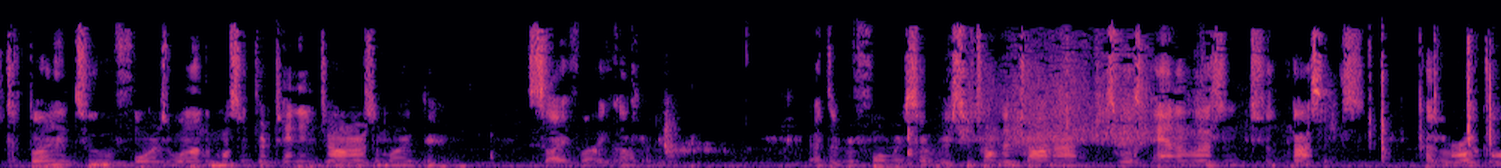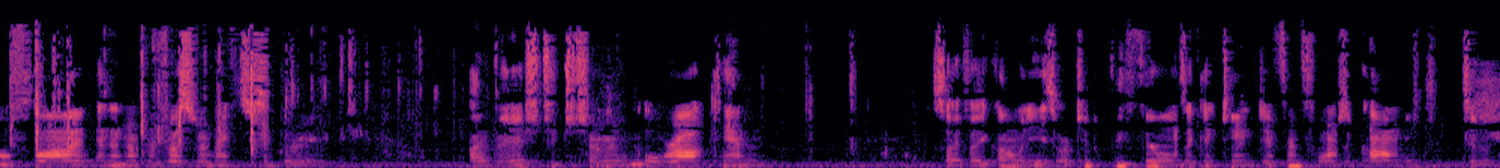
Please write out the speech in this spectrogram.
Combining two forms one of the most entertaining genres in my opinion, sci-fi comedy. After performing some research on the genre, as well as analyzing two classics, Have a Rocket Will Fly and The Nut Professor in 1963, I managed to determine an overall canon. Sci-fi comedies are typically films that contain different forms of comedy, typically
